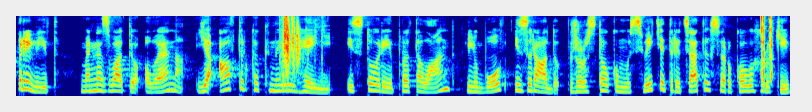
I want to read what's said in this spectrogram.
Привіт! Мене звати Олена. Я авторка книги Геній історії про талант, любов і зраду в жорстокому світі 30-40-х років.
